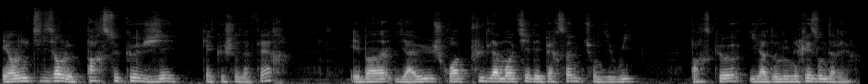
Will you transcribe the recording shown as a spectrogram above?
Et en utilisant le parce que j'ai quelque chose à faire, eh ben, il y a eu, je crois, plus de la moitié des personnes qui ont dit oui. Parce qu'il a donné une raison derrière.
